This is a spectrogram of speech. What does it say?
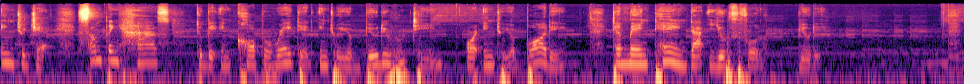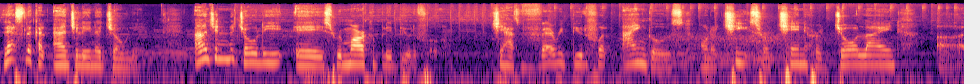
interject, something has to be incorporated into your beauty routine or into your body to maintain that youthful beauty. Let's look at Angelina Jolie. Angelina Jolie is remarkably beautiful. She has very beautiful angles on her cheeks, her chin, her jawline, uh,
